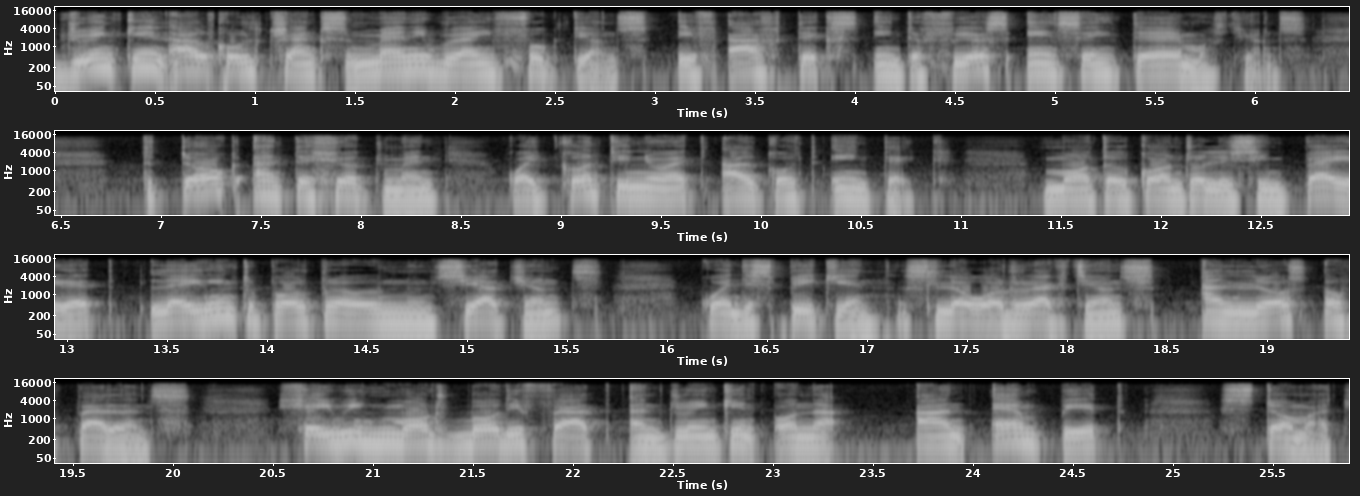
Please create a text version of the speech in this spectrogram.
Drinking alcohol changes many brain functions if affects interferes in the emotions. The talk and the judgment while continued alcohol intake. Motor control is impaired, leading to poor pronunciations when speaking, slower reactions, and loss of balance. Having more body fat and drinking on a, an empty stomach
